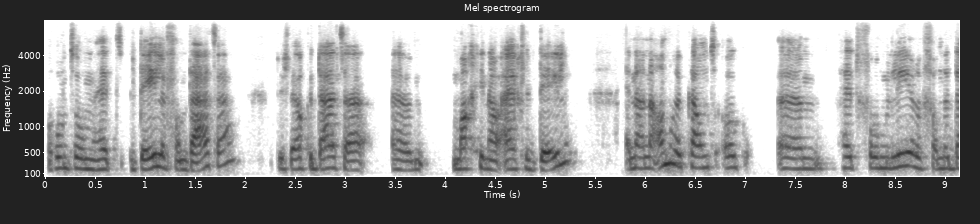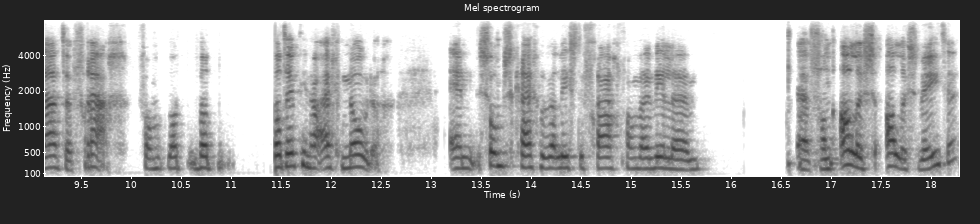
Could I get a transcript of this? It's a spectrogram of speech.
rondom het delen van data. Dus welke data um, mag je nou eigenlijk delen? En aan de andere kant ook um, het formuleren van de datavraag. Van wat, wat, wat heb je nou eigenlijk nodig? En soms krijgen we wel eens de vraag van wij willen uh, van alles, alles weten.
